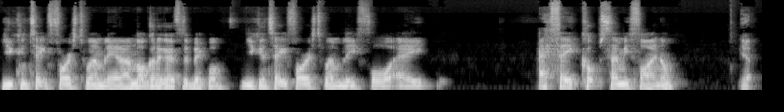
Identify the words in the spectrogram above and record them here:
You can take Forest to Wembley, and I'm not going to go for the big one. You can take Forest to Wembley for a FA Cup semi final. Yep.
